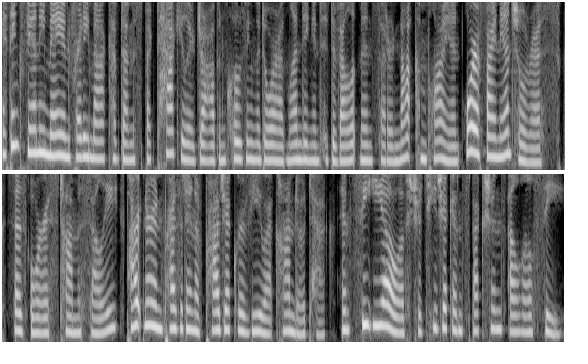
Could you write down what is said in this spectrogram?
I think Fannie Mae and Freddie Mac have done a spectacular job in closing the door on lending into developments that are not compliant or a financial risk, says Orest Tomaselli, partner and president of Review at CondoTech and CEO of Strategic Inspections LLC.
